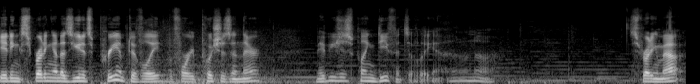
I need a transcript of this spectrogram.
getting spreading out his units preemptively before he pushes in there. Maybe he's just playing defensively. I don't know. Spreading him out.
